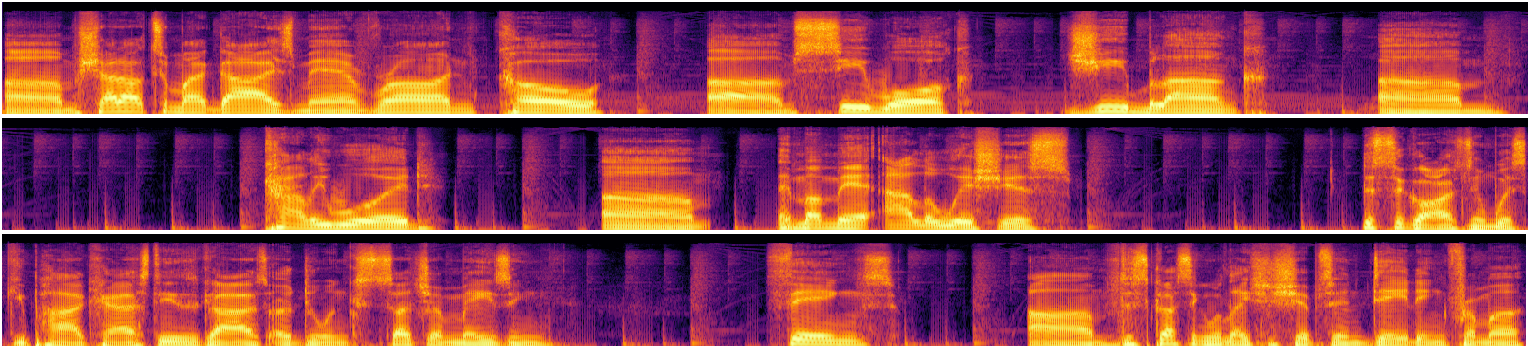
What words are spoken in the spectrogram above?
Um, shout out to my guys, man. Ron, Co, um, Seawalk, G Blanc, um, Collywood, um, and my man Aloysius. The Cigars and Whiskey podcast. These guys are doing such amazing things. Um, discussing relationships and dating from a,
